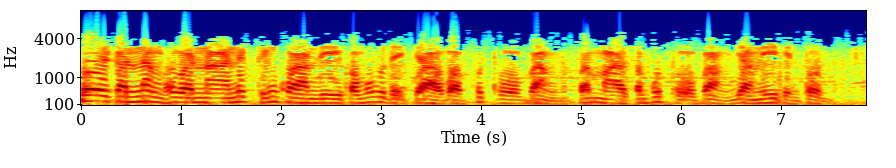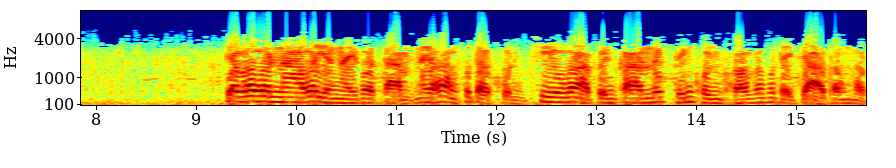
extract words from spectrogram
โดยการนั่งภาวนานึกถึงความดีของพระพุทธเจ้าว่าพุทโธบ้างสัมมาสัมพุทโธบ้างอย่างนี้เป็นต้น จะภาวนาว่ายังไงก็ตาม ในห้องพุทธคุณชื่อว่าเป็นการนึกถึงคุณของพระพุทธเจ้าทั้งหมด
